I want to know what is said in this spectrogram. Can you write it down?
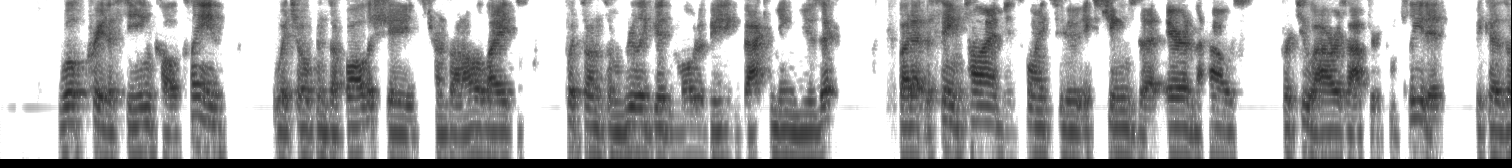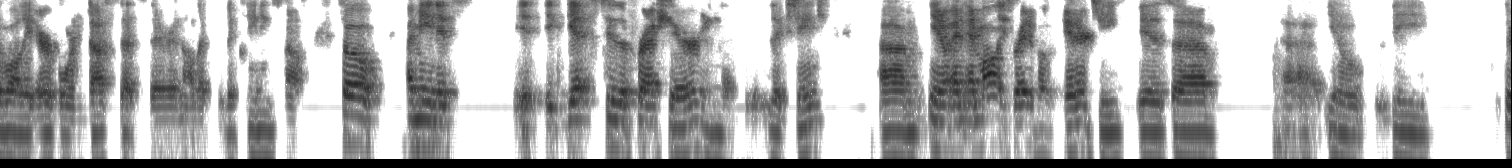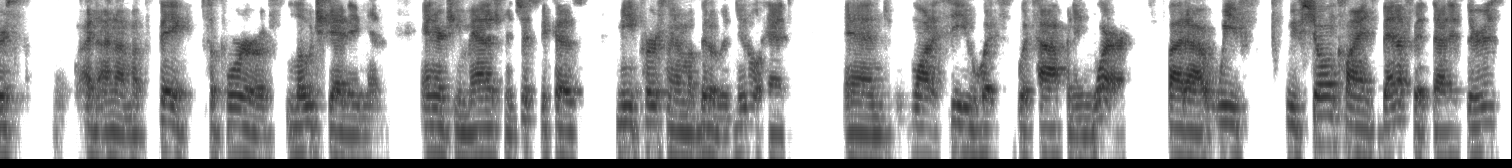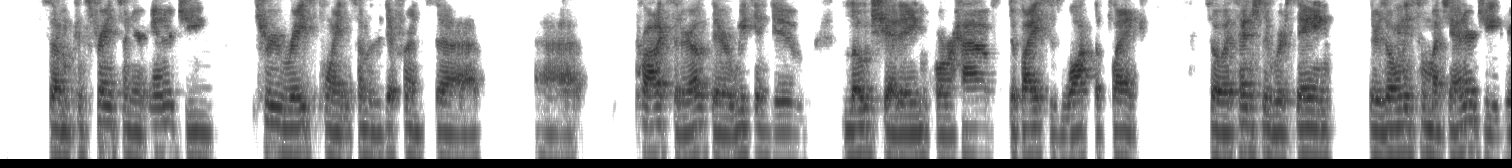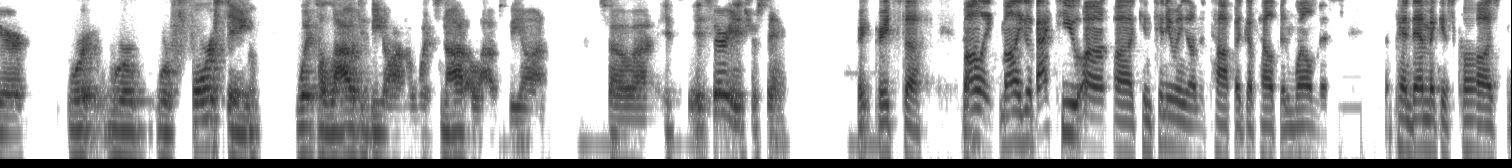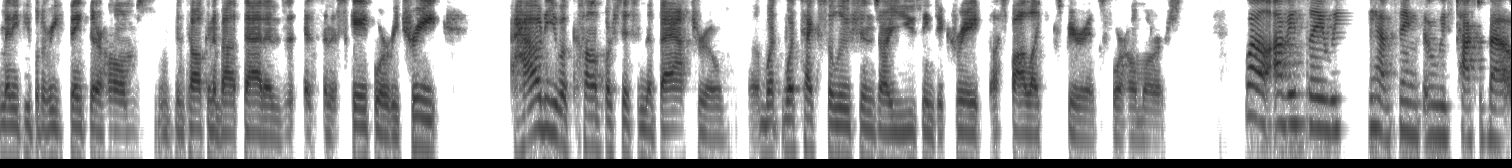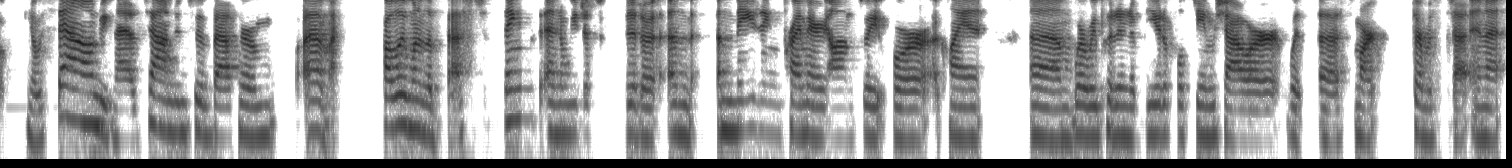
we'll create a scene called Clean, which opens up all the shades, turns on all the lights, puts on some really good motivating vacuuming music. But at the same time, it's going to exchange the air in the house for two hours after completed because of all the airborne dust that's there and all the, the cleaning smells. So, I mean, it's it, it gets to the fresh air and the, the exchange. Um, you know, and, and Molly's right about energy is, uh, uh, you know, the there's, and, and I'm a big supporter of load shedding and energy management just because me personally, I'm a bit of a noodle head and want to see what's what's happening where. But uh, we've we've shown clients benefit that if there is some constraints on your energy through RacePoint and some of the different uh, uh, products that are out there, we can do load shedding or have devices walk the plank. So essentially, we're saying there's only so much energy here. We're we're we're forcing what's allowed to be on or what's not allowed to be on. So uh, it's it's very interesting. Great, great stuff. Molly, Molly, go back to you uh, uh, continuing on the topic of health and wellness. The pandemic has caused many people to rethink their homes. We've been talking about that as, as an escape or retreat. How do you accomplish this in the bathroom? What, what tech solutions are you using to create a spa like experience for homeowners? Well, obviously, we have things that we've talked about, you know, sound. We can add sound into a bathroom. Um, probably one of the best things, and we just did an amazing primary ensuite for a client um, where we put in a beautiful steam shower with a smart thermostat in it.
